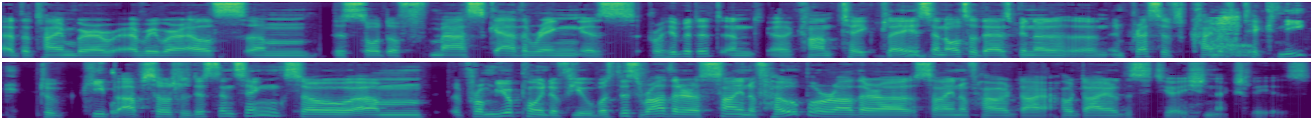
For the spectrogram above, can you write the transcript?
at the time where everywhere else um, this sort of mass gathering is prohibited and uh, can't take place. And also there's been a, an impressive kind of technique to keep up social distancing. So um, from your point of view, was this rather a sign of hope or rather a sign of how, di- how dire the situation actually is?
